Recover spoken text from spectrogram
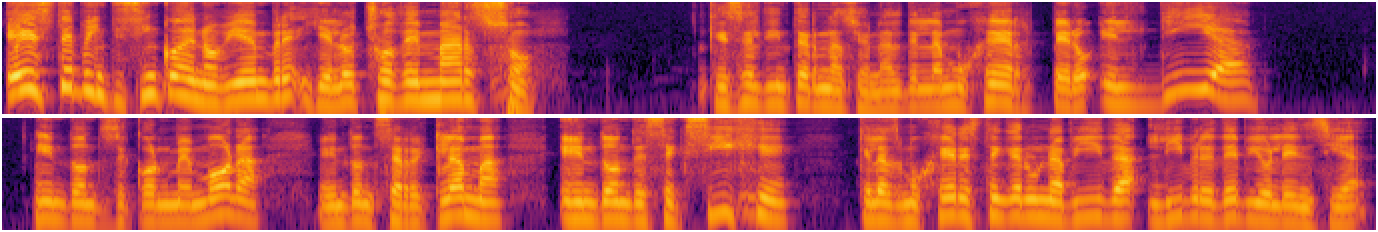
Este 25 de noviembre y el 8 de marzo, que es el Día Internacional de la Mujer, pero el día en donde se conmemora, en donde se reclama, en donde se exige que las mujeres tengan una vida libre de violencia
